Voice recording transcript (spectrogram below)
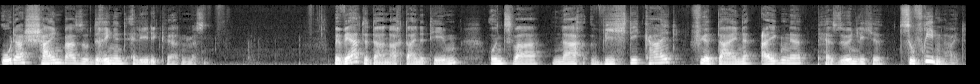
oder scheinbar so dringend erledigt werden müssen. Bewerte danach deine Themen und zwar nach Wichtigkeit für deine eigene persönliche Zufriedenheit.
